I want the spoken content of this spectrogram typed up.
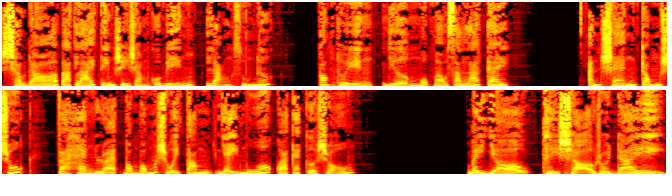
Sau đó bác lái tiếng rì rầm của biển lặn xuống nước. Con thuyền nhuộm một màu xanh lá cây. Ánh sáng trong suốt và hàng loạt bong bóng sủi tâm nhảy múa qua các cửa sổ. Bây giờ thì sợ rồi đây,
